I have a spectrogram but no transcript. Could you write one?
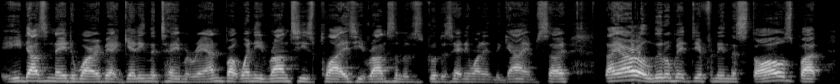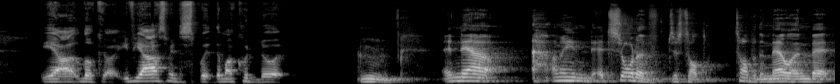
he doesn't need to worry about getting the team around, but when he runs his plays, he runs them as good as anyone in the game. So they are a little bit different in the styles, but yeah, look, if you asked me to split them, I couldn't do it. Mm. And now, I mean, it's sort of just top top of the melon, but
